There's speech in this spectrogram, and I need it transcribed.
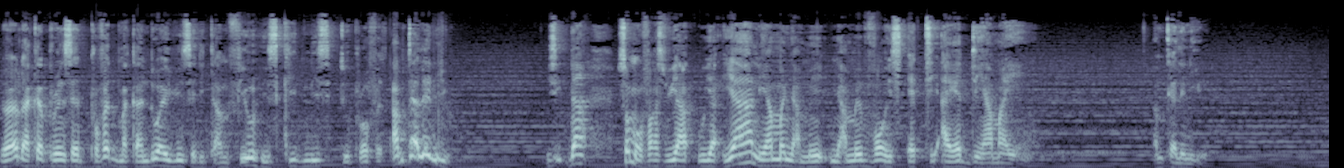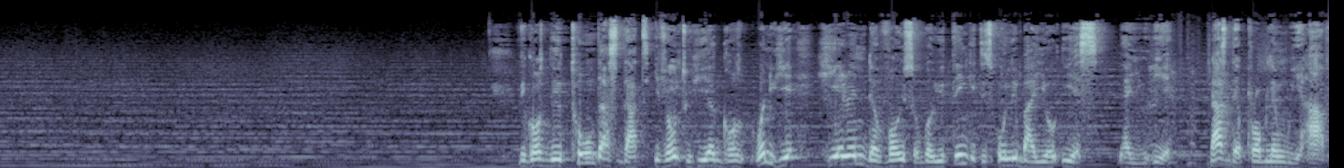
The other prince said, Prophet Makandiwa even said he can feel his kidneys to prophet. I'm telling you. You see that some of us we are we are yeah voice eti I'm telling you. Because they told us that if you want to hear God, when you hear hearing the voice of God, you think it is only by your ears that you hear. That's the problem we have.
